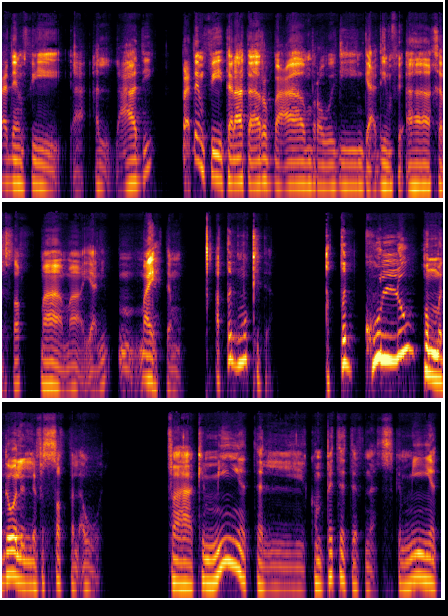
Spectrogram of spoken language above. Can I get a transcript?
بعدين في العادي بعدين في ثلاثة أربعة مروقين قاعدين في آخر صف ما ما يعني ما يهتموا الطب مو كده الطب كله هم دول اللي في الصف الأول. فكمية ال competitiveness كمية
